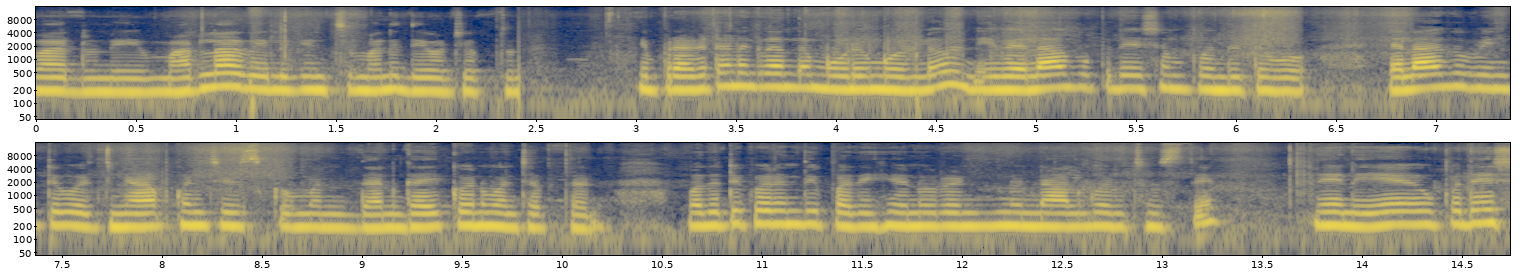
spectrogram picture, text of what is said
వారిని మరలా వెలిగించమని దేవుడు చెప్తున్నారు ఈ ప్రకటన గ్రంథం మూడు మూడులో నీవు ఎలాగ ఉపదేశం పొందుతావో ఎలాగ వింటువో జ్ఞాపకం చేసుకోమని దాన్ని గైకోనమని చెప్తాడు. మొదటి కొరింది పదిహేను రెండు నాలుగు వరకు చూస్తే నేను ఏ ఉపదేశ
